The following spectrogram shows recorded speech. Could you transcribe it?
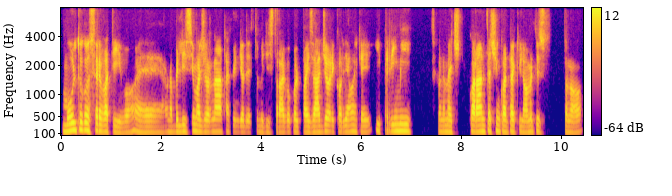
molto conservativo. Eh, era una bellissima giornata, quindi ho detto mi distrago col paesaggio. Ricordiamo che i primi, secondo me, 40-50 km sono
